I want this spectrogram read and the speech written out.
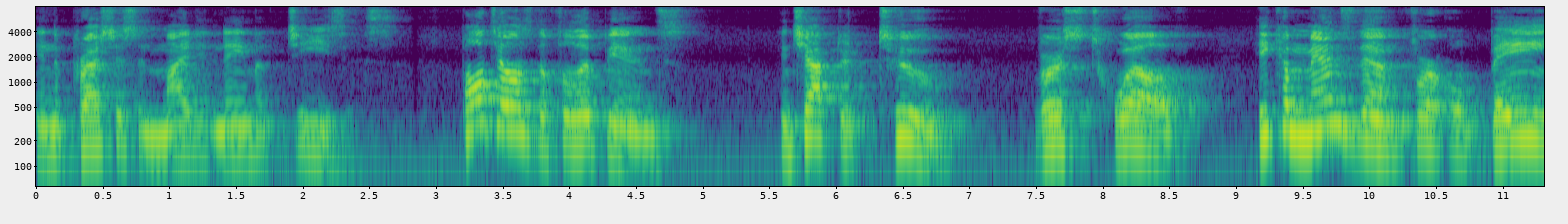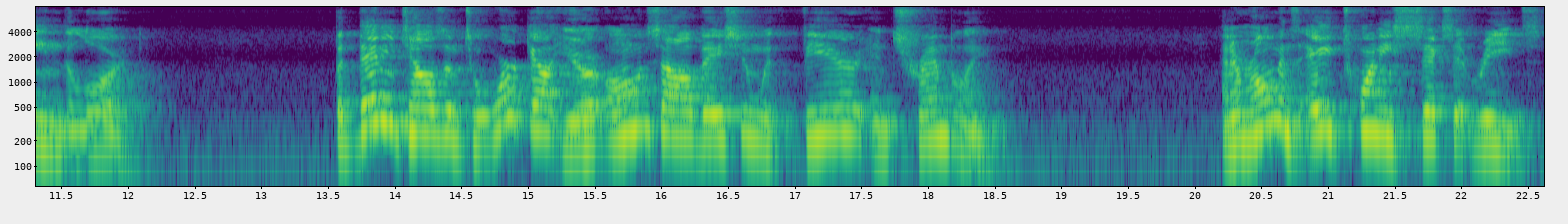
in the precious and mighty name of Jesus. Paul tells the Philippians in chapter 2, verse 12, he commends them for obeying the Lord. But then he tells them to work out your own salvation with fear and trembling. And in Romans 8:26 it reads,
